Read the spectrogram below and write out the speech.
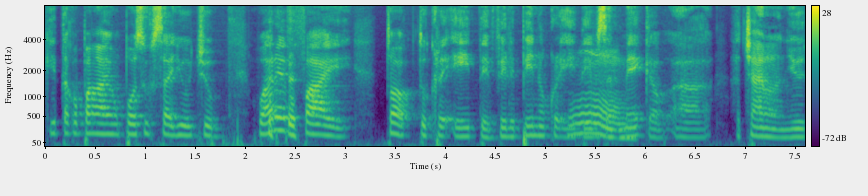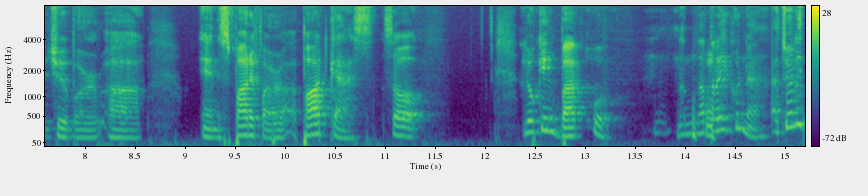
kita ko pa nga yung post ko sa YouTube. What if I talk to creative Filipino creatives and Mm. make a uh, a channel on YouTube or uh, in Spotify or a podcast. So looking back, oh, na- na-try ko na. Actually,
